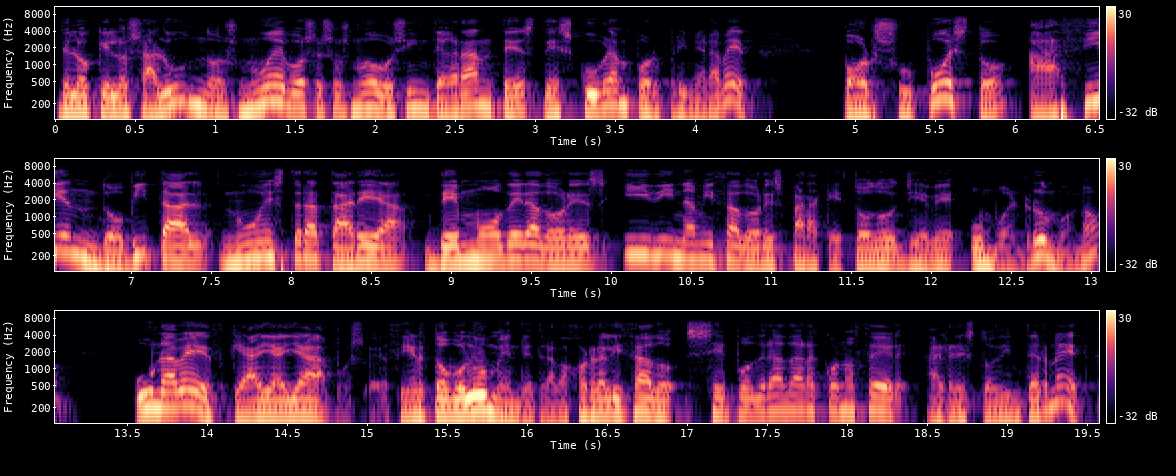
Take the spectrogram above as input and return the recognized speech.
de lo que los alumnos nuevos, esos nuevos integrantes, descubran por primera vez. Por supuesto, haciendo vital nuestra tarea de moderadores y dinamizadores para que todo lleve un buen rumbo, ¿no? Una vez que haya ya pues, cierto volumen de trabajo realizado, se podrá dar a conocer al resto de Internet,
